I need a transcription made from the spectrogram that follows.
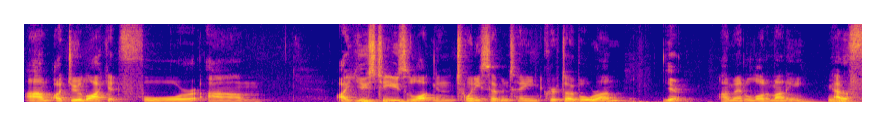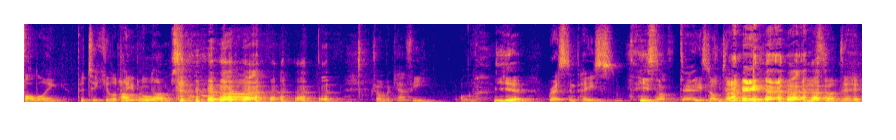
Um, I do like it for. Um, I used to use it a lot in 2017 crypto bull run. Yeah. I made a lot of money out of following particular Pump and people. dumps. John McAfee, yeah. rest in peace. He's not dead. He's not dead. He's not dead.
